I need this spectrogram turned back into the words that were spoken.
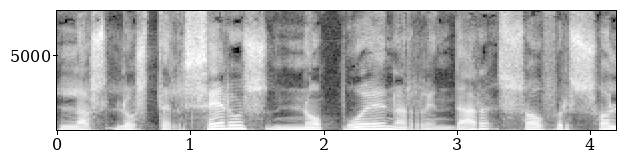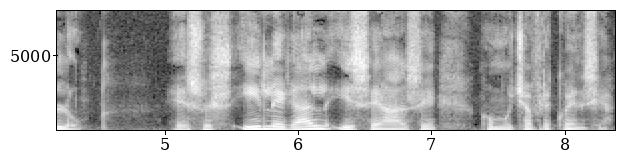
Los, los terceros no pueden arrendar software solo. Eso es ilegal y se hace con mucha frecuencia.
